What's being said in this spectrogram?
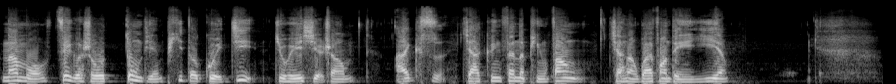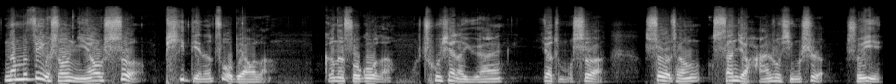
那么这个时候动点 P 的轨迹就可以写成 x 加根三的平方加上 y 方等于一。那么这个时候你要设 P 点的坐标了，刚才说过了，出现了圆。要怎么设？设成三角函数形式，所以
